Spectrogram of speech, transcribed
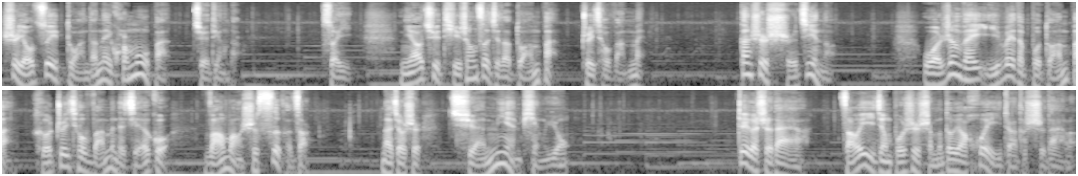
是由最短的那块木板决定的，所以你要去提升自己的短板，追求完美。但是实际呢，我认为一味的补短板和追求完美的结果。往往是四个字儿，那就是全面平庸。这个时代啊，早已经不是什么都要会一点的时代了。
